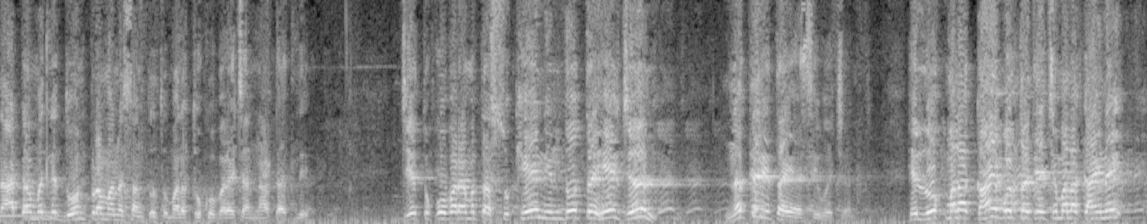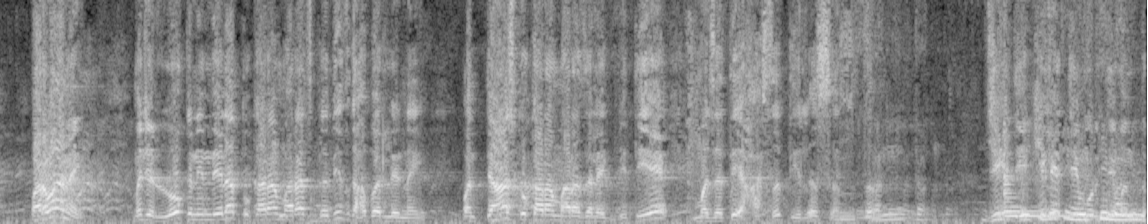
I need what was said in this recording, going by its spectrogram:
नाटामधले दोन प्रमाण सांगतो तुम्हाला तुकोबराच्या नाटातले. जे तुकोबरा म्हणतात सुखे निंदोत हे जन न करीता याचे वचन. हे लोक मला काय बोलतात याची मला काय नाही? परवा नाही. म्हणजे लोक निंदेला तुकाराम महाराज कधीच घाबरले नाही. पण त्याच तुकाराम महाराजाला एक भीती आहे मजते हसतील संत. जी देखील ती मूर्तिमंत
